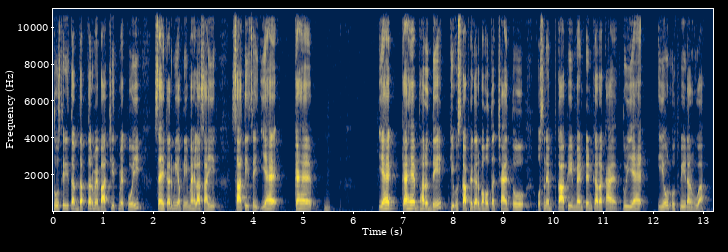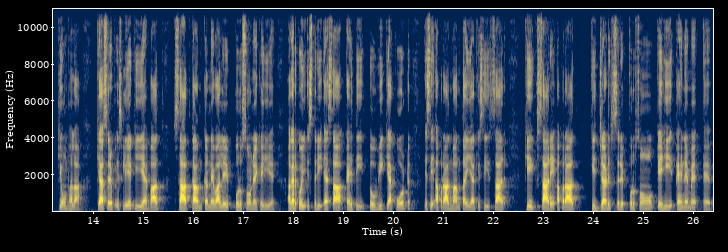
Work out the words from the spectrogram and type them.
दूसरी तरफ़ दफ्तर में बातचीत में कोई सहकर्मी अपनी महिला साही साथी से यह कह यह कह भर दे कि उसका फिगर बहुत अच्छा है तो उसने काफ़ी मेंटेन कर रखा है। तो यह यौन उत्पीड़न हुआ। क्यों भला? क्या सिर्फ़ इसलिए कि यह बात साथ काम करने वाले पुरुषों ने कही है? अगर कोई स्त्री ऐसा कहती तो भी क्या कोर्ट इसे अपराध मानता या किसी सार, की सारे अपराध की जड़ सिर्फ़ पुरुषों के ही कहने में है?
